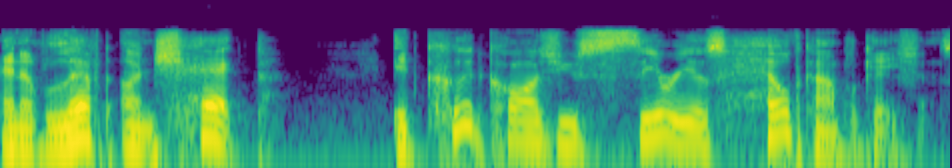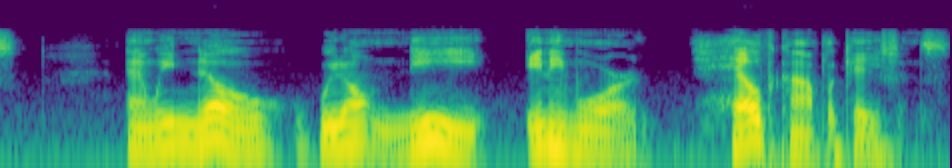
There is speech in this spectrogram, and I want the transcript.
and if left unchecked, it could cause you serious health complications. And we know we don't need any more health complications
